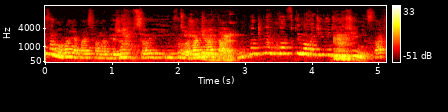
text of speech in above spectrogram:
informowania Państwa na bieżąco i informowania... tak, znaczy no, no, w tym momencie nie dzieje się nic, tak?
